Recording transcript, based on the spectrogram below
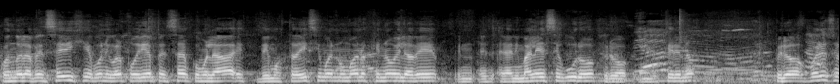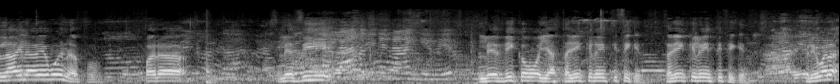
cuando la pensé dije, bueno, igual podría pensar como la A demostradísimo en humanos que no y la B en, animales es seguro, pero en mujeres no. Pero por eso la A y la B buena, po, para les di les di como ya está bien que lo identifiquen, está bien que lo identifiquen. Pero igual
